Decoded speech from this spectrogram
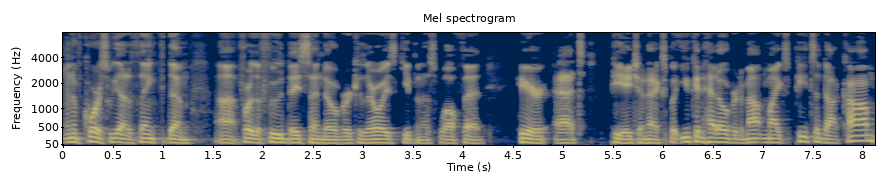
And of course, we got to thank them uh, for the food they send over because they're always keeping us well fed here at PHNX. But you can head over to mountainmikespizza.com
